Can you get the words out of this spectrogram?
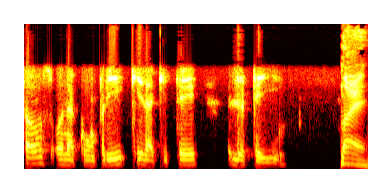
sens, on a compris qu'il a quitté le pays. Ouais.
